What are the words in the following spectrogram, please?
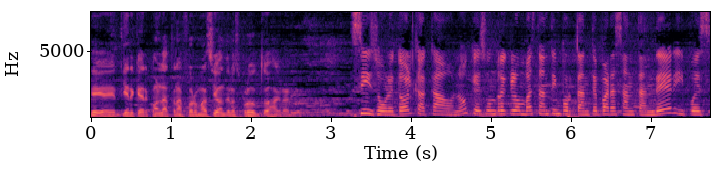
que tiene que ver con la transformación de los productos agrarios. Sí, sobre todo el cacao, ¿no? Que es un reclón bastante importante para Santander y pues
